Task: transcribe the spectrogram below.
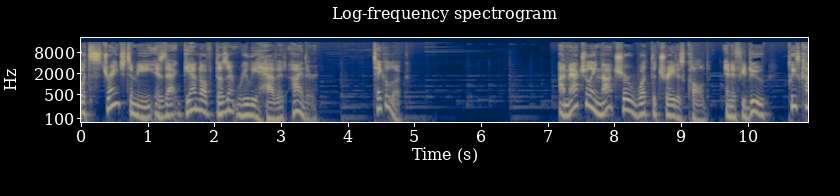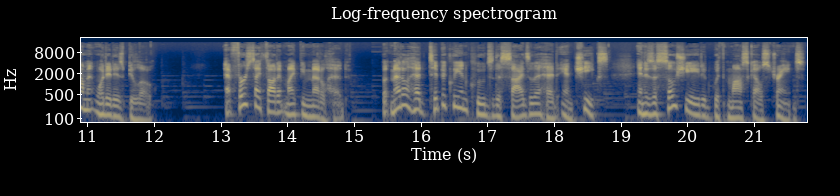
What's strange to me is that Gandalf doesn't really have it either. Take a look. I'm actually not sure what the trait is called, and if you do, please comment what it is below. At first I thought it might be metalhead, but metalhead typically includes the sides of the head and cheeks and is associated with Moscow strains.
